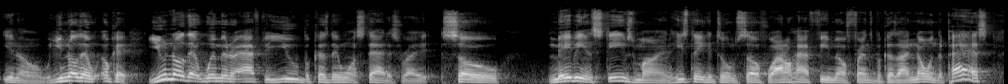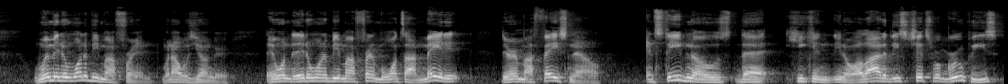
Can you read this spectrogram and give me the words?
you know you know that okay you know that women are after you because they want status, right? So maybe in Steve's mind he's thinking to himself, well I don't have female friends because I know in the past women didn't want to be my friend when I was younger. They want they didn't want to be my friend, but once I made it, they're in my face now. And Steve knows that he can, you know, a lot of these chicks were groupies,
